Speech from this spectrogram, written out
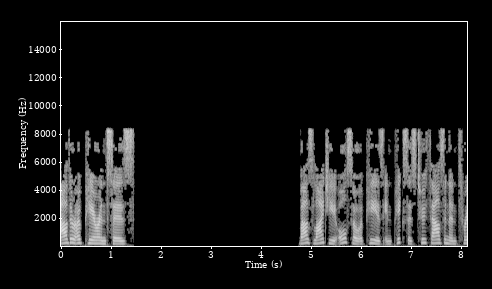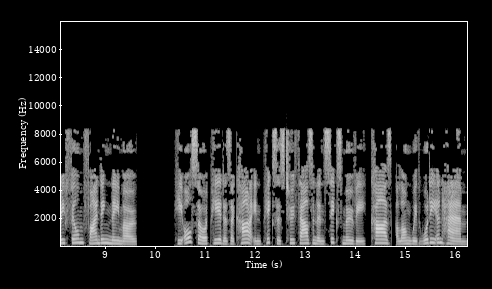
Other appearances Buzz Lightyear also appears in Pixar's 2003 film Finding Nemo. He also appeared as a car in Pixar's 2006 movie, Cars, along with Woody and Ham.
